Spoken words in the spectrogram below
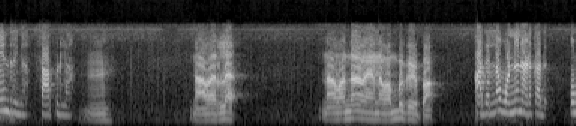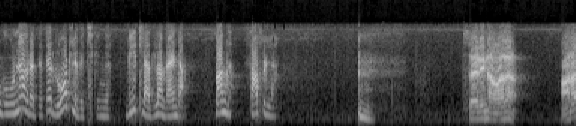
ஏந்திரிங்க சாப்பிடலாம். நான் வரல. நான் வந்தா என்ன வம்புக்கு இழுப்பான் அதெல்லாம் ஒண்ணும் நடக்காது. உங்க உண்ணாவிரதத்தை ரோட்ல வச்சுக்கோங்க. வீட்ல அதெல்லாம் வேண்டாம். வாங்க சாப்பிடலாம். சரி நான் வரேன். ஆனா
